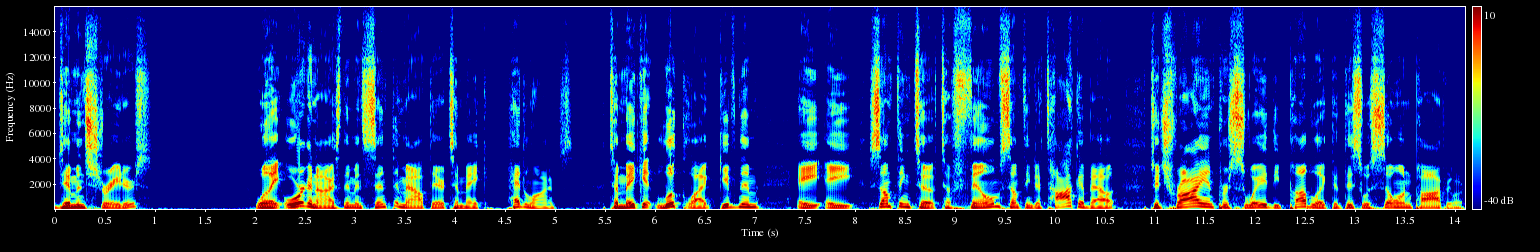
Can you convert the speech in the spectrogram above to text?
demonstrators. Well, they organized them and sent them out there to make headlines, to make it look like, give them a, a something to, to film, something to talk about, to try and persuade the public that this was so unpopular,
